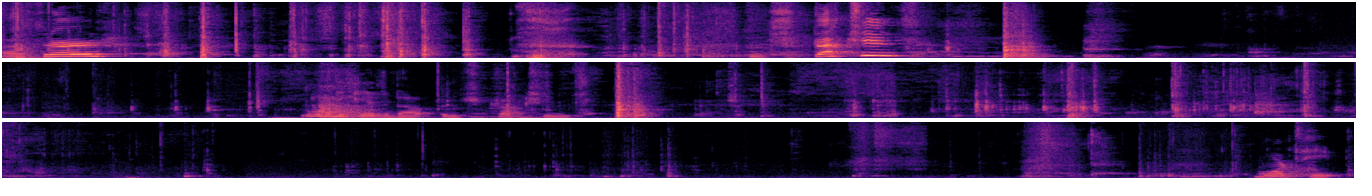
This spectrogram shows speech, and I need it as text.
our third, instructions. Nobody cares about instructions. More tape.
